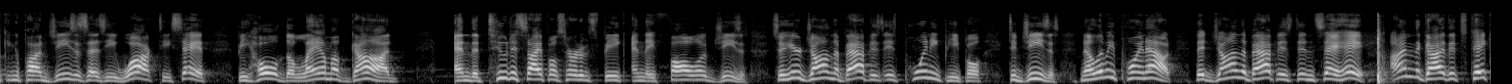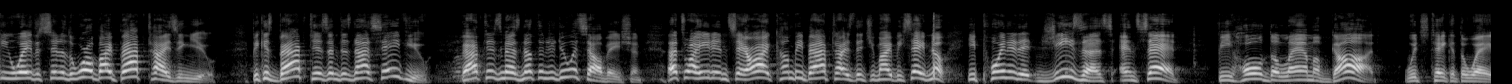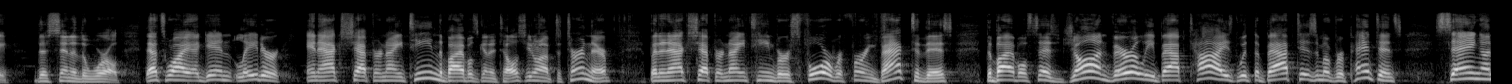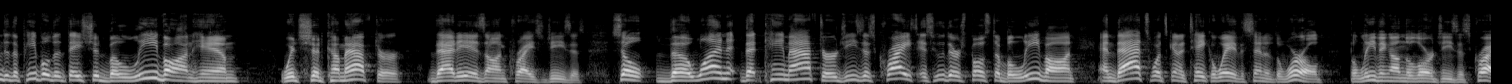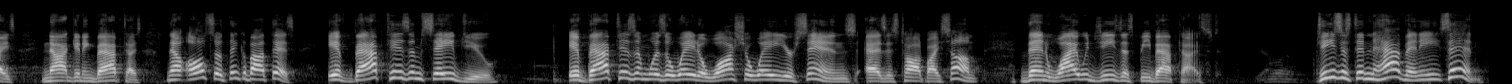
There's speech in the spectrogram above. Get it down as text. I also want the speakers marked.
Speaker 1: looking upon Jesus as he walked, he saith, Behold, the Lamb of God. And the two disciples heard him speak, and they followed Jesus. So here John the Baptist is pointing people to Jesus. Now let me point out that John the Baptist didn't say, hey, I'm the guy that's taking away the sin of the world by baptizing you. Because baptism does not save you. Baptism has nothing to do with salvation. That's why he didn't say, all right, come be baptized that you might be saved. No, he pointed at Jesus and said, Behold the Lamb of God which taketh away the sin of the world. That's why, again, later in Acts chapter 19, the Bible is going to tell us, you don't have to turn there, but in Acts chapter 19, verse 4, referring back to this, the Bible says, John verily baptized with the baptism of repentance, saying unto the people that they should believe on him, which should come after, that is on Christ Jesus. So the one that came after Jesus Christ is who they're supposed to believe on, and that's what's going to take away the sin of the world believing on the Lord Jesus Christ, not getting baptized. Now also think about this. If baptism saved you, if baptism was a way to wash away your sins, as is taught by some, then why would Jesus be baptized? Jesus didn't have any sin.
